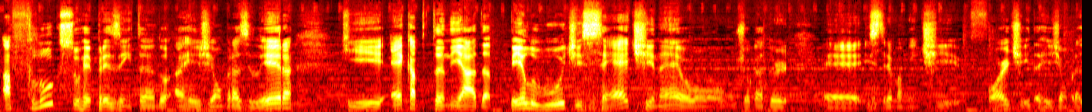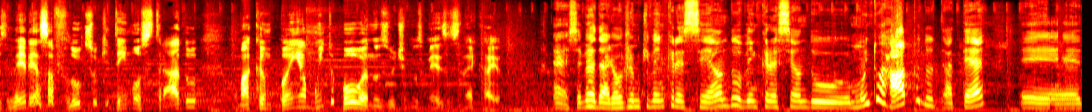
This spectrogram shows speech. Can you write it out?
a Fluxo representando a região brasileira, que é capitaneada pelo Wood 7, né? Um jogador é, extremamente forte da região brasileira, e essa Fluxo que tem mostrado uma campanha muito boa nos últimos meses, né, Caio? É, isso é verdade. É um time que vem crescendo, vem crescendo muito rápido até. É,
